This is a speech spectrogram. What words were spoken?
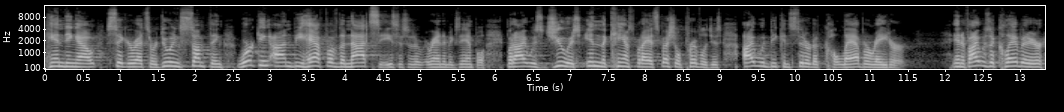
handing out cigarettes or doing something, working on behalf of the Nazis, this is a random example, but I was Jewish in the camps, but I had special privileges, I would be considered a collaborator. And if I was a collaborator,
